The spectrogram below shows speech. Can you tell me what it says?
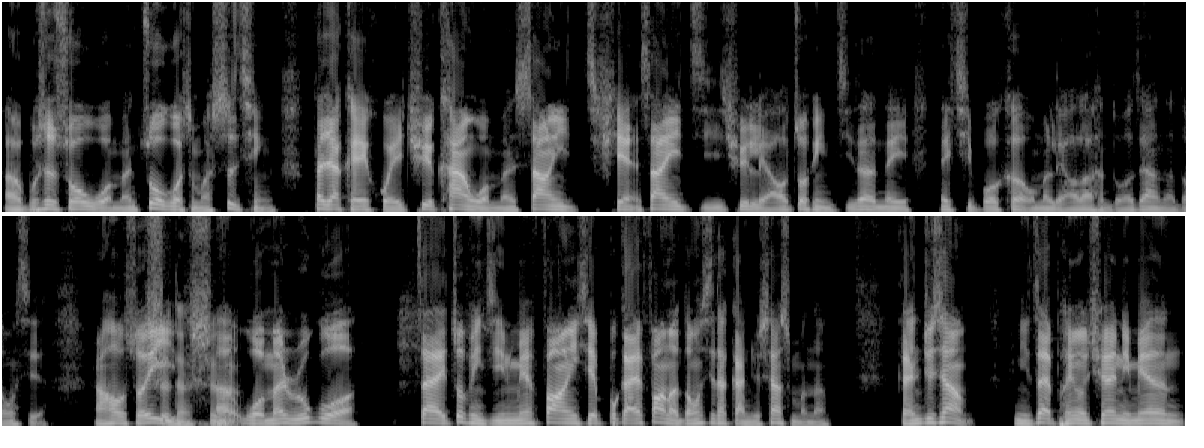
而不是说我们做过什么事情。大家可以回去看我们上一篇、上一集去聊作品集的那那期播客，我们聊了很多这样的东西。然后，所以是的，是的，我们如果在作品集里面放一些不该放的东西，它感觉像什么呢？感觉就像你在朋友圈里面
